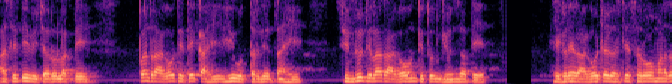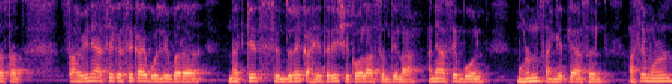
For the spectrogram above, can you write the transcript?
असे ती विचारू लागते. पण राघव तिथे काहीही उत्तर देत नाही. सिंधू तिला राघवून तिथून घेऊन जाते. इकडे राघवच्या घरचे सर्व म्हणत असतात सावीने असे कसे काय बोलली बरं? नक्कीच सिंधूने काहीतरी शिकवलं असेल तिला आणि असे बोल म्हणून सांगितले असेल असे म्हणून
